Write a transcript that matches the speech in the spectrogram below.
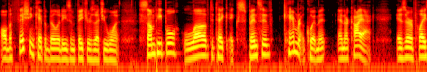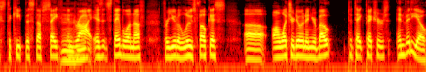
all the fishing capabilities and features that you want. Some people love to take expensive camera equipment in their kayak. Is there a place to keep this stuff safe and dry? Is it stable enough for you to lose focus uh, on what you're doing in your boat to take pictures and video?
